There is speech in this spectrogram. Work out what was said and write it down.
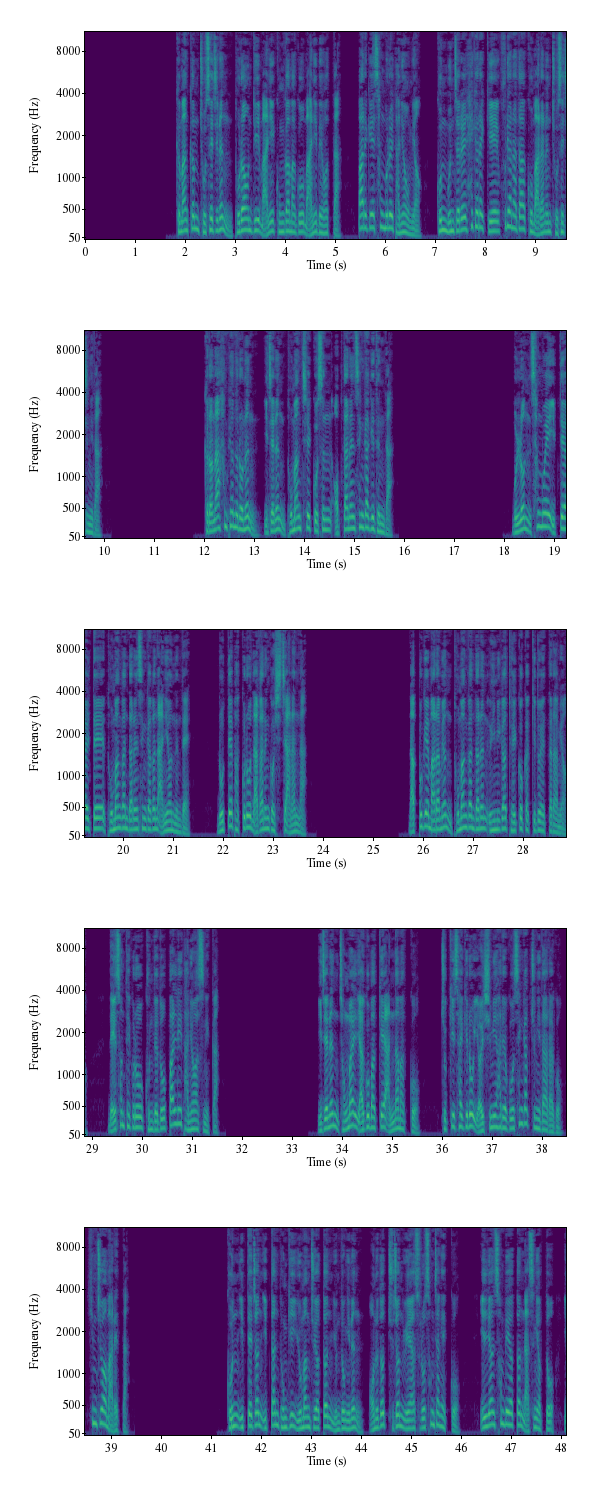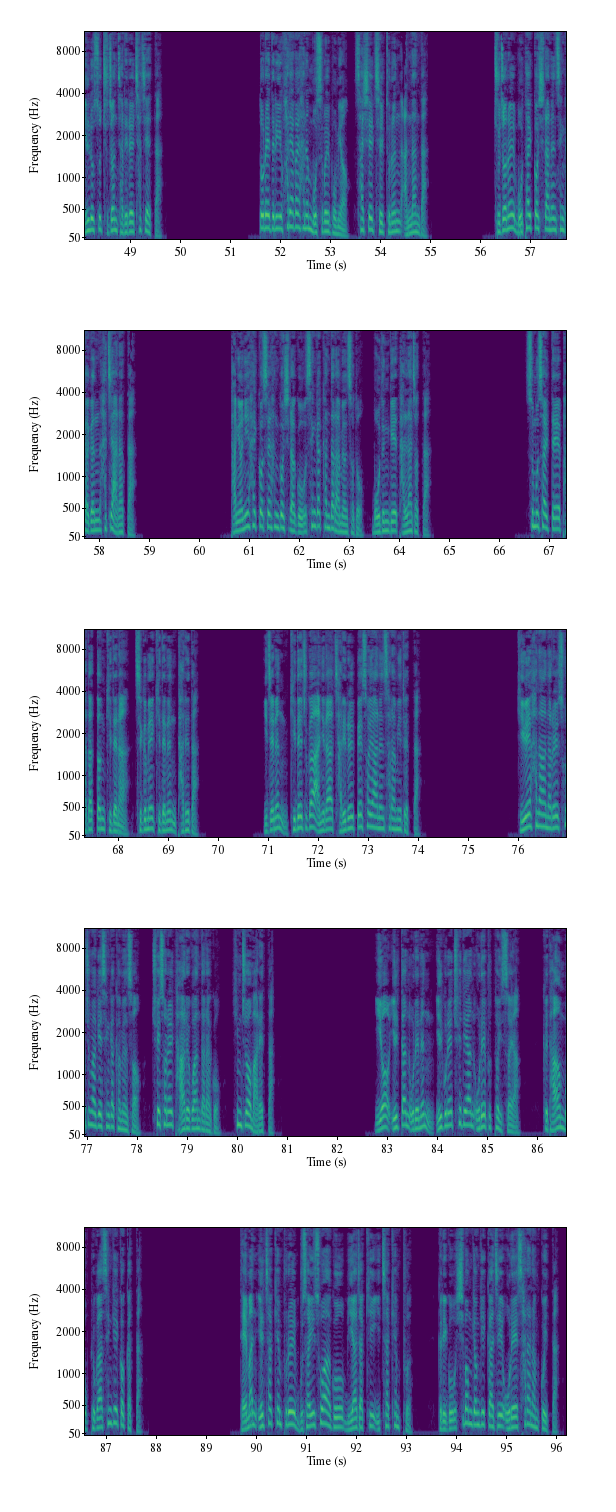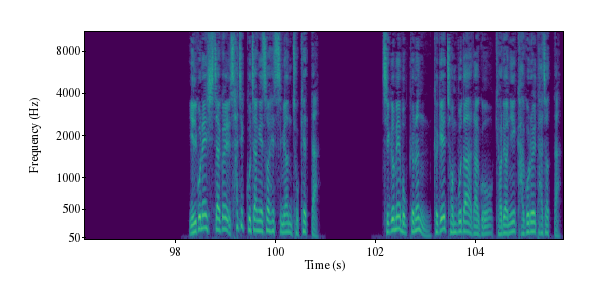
그만큼 조세진은 돌아온 뒤 많이 공감하고 많이 배웠다. 빠르게 상무를 다녀오며 군 문제를 해결했기에 후련하다고 말하는 조세진이다. 그러나 한편으로는 이제는 도망칠 곳은 없다는 생각이 든다. 물론 상무에 입대할 때 도망간다는 생각은 아니었는데 롯데 밖으로 나가는 것이지 않았나. 나쁘게 말하면 도망간다는 의미가 될 것 같기도 했다라며 내 선택으로 군대도 빨리 다녀왔으니까. 이제는 정말 야구밖에 안 남았고 죽기 살기로 열심히 하려고 생각 중이다라고 힘주어 말했다. 군 입대 전 입단 동기 유망주였던 윤동희는 어느덧 주전 외야수로 성장했고 1년 선배였던 나승엽도 1루수 주전 자리를 차지했다. 또래들이 활약을 하는 모습을 보며 사실 질투는 안 난다. 주전을 못할 것이라는 생각은 하지 않았다. 당연히 할 것을 한 것이라고 생각한다라면서도 모든 게 달라졌다. 스무 살 때 받았던 기대나 지금의 기대는 다르다. 이제는 기대주가 아니라 자리를 뺏어야 하는 사람이 됐다. 기회 하나하나를 소중하게 생각하면서 최선을 다하려고 한다라고 힘주어 말했다. 이어 일단 올해는 1군에 최대한 오래 붙어 있어야 그 다음 목표가 생길 것 같다. 대만 1차 캠프를 무사히 소화하고 미야자키 2차 캠프, 그리고 시범 경기까지 오래 살아남고 있다. 1군의 시작을 사직구장에서 했으면 좋겠다. 지금의 목표는 그게 전부다라고 결연히 각오를 다졌다.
